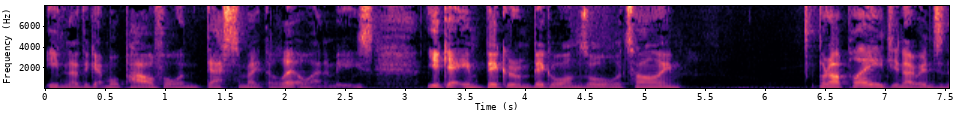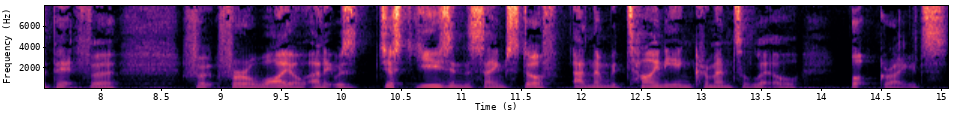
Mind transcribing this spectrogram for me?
even though they get more powerful and decimate the little enemies you're getting bigger and bigger ones all the time but I played you know into the pit for for for a while and it was just using the same stuff and then with tiny incremental little upgrades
